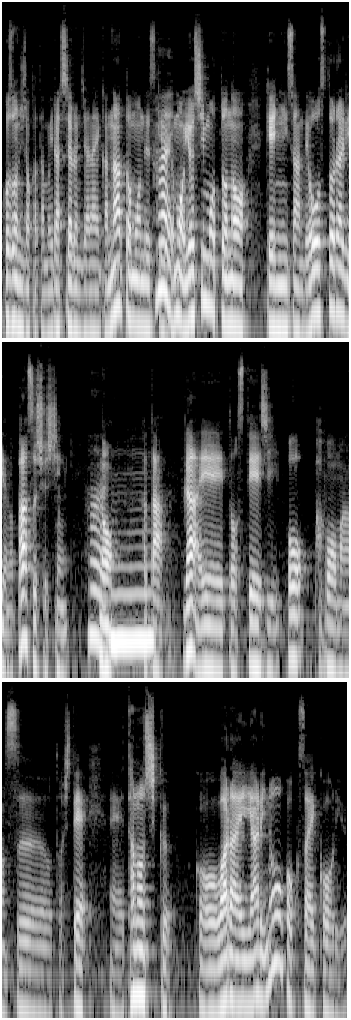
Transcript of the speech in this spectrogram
ご存知の方もいらっしゃるんじゃないかなと思うんですけれども、吉本の芸人さんでオーストラリアのパース出身の方が、えー、とステージをパフォーマンスとして、えー楽しくこう笑いありの国際交流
